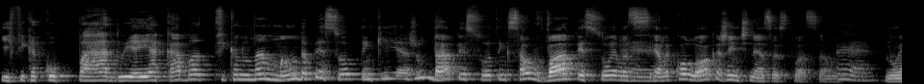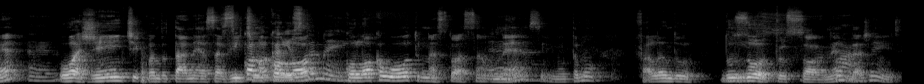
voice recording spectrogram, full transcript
E fica culpado e aí acaba ficando na mão da pessoa, tem que ajudar a pessoa, tem que salvar a pessoa, ela, ela coloca a gente nessa situação, É, não é? é. Ou a gente, quando tá nessa Se vítima, coloca coloca, coloca o outro na situação, É. né? Assim, não estamos falando dos Isso. outros só, né? Claro. Da gente.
